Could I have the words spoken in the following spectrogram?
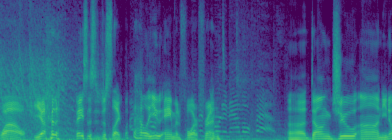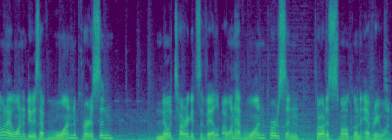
Wow. Yeah, Faces is just like, what the hell are you aiming for, friend? Uh, Dongju An. You know what I want to do is have one person, no targets available. I want to have one person throw out a smoke on everyone.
